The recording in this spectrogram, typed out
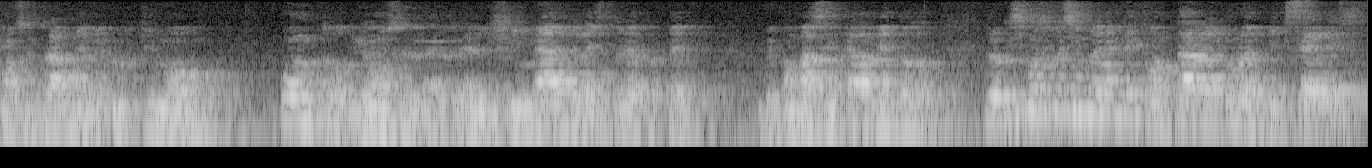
concentrarme en el último punto, digamos, el, final de la historia de, con base en cada método. Lo que hicimos fue simplemente contar el número de píxeles.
